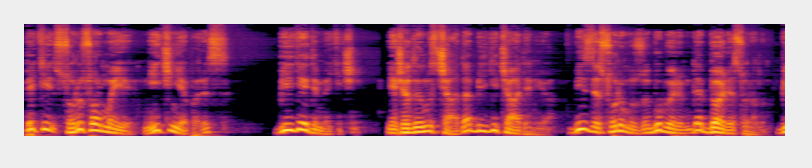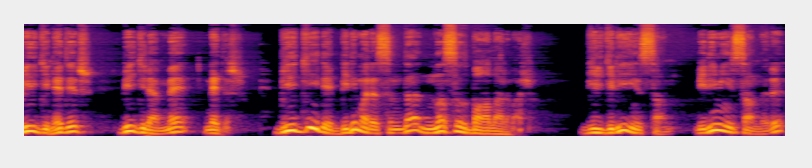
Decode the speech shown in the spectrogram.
Peki soru sormayı niçin yaparız? Bilgi edinmek için. Yaşadığımız çağda bilgi çağı deniyor. Biz de sorumuzu bu bölümde böyle soralım. Bilgi nedir? Bilgilenme nedir? Bilgi ile bilim arasında nasıl bağlar var? Bilgili insan, bilim insanları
